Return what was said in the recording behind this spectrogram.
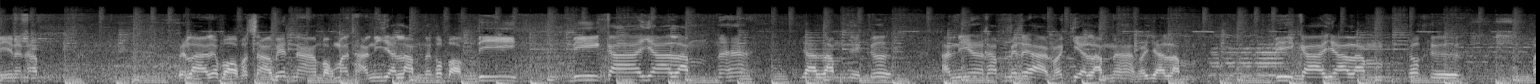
นี้นะครับ เวลาจะบอกภาษาเวียดนามบอกมาฐานียาลัมนะก็บอกดีดีกายาลัมนะฮะยาลัมเนี่ยก็อันนี้นะครับไม่ได้อ่านว่าเกียร์ลัมนะอ่านว่ายาลัมดีกายาลัมก็คือไป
